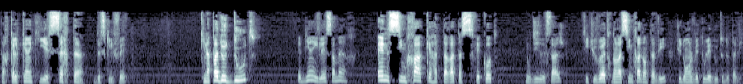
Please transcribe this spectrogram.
Car quelqu'un qui est certain de ce qu'il fait, qui n'a pas de doute, eh bien, il est sa mère. En simcha asfekot, nous disent les sages, si tu veux être dans la simcha dans ta vie, tu dois enlever tous les doutes de ta vie.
